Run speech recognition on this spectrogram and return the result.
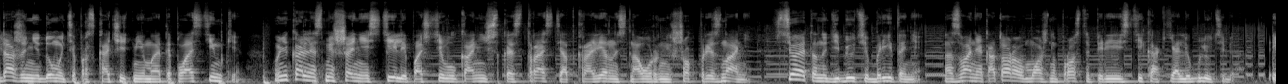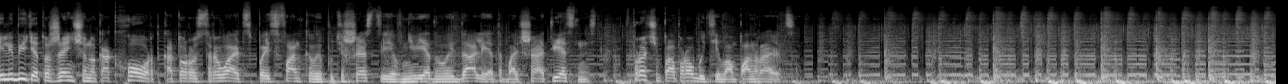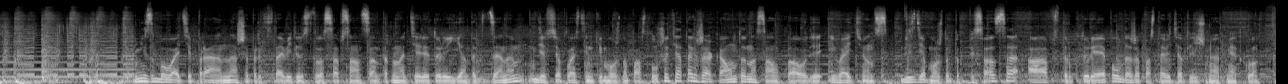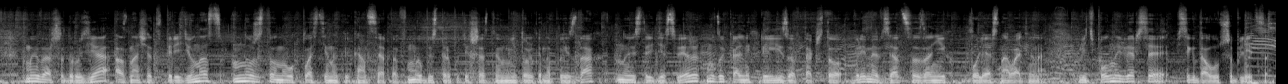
Даже не думайте проскочить мимо этой пластинки. Уникальное смешение стилей, почти вулканическая страсть и откровенность на уровне шок-признаний. Все это на дебюте Британи, название которого можно просто перевести как «Я люблю тебя». И любить эту женщину как Ховард, которую срывают спейсфанковые путешествия в неведомые дали, это большая ответственность. Впрочем, попробуйте, и вам понравится. Не забывайте про наше представительство Сапсан Центр на территории Яндекс.Дзена, где все пластинки можно послушать, а также аккаунты на SoundCloud и в iTunes. Везде можно подписаться, а в структуре Apple даже поставить отличную отметку. Мы ваши друзья, а значит впереди у нас множество новых пластинок и концертов. Мы быстро путешествуем не только на поездах, но и среди свежих музыкальных релизов, так что время взяться за них более основательно. Ведь полная версия всегда лучше блица.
